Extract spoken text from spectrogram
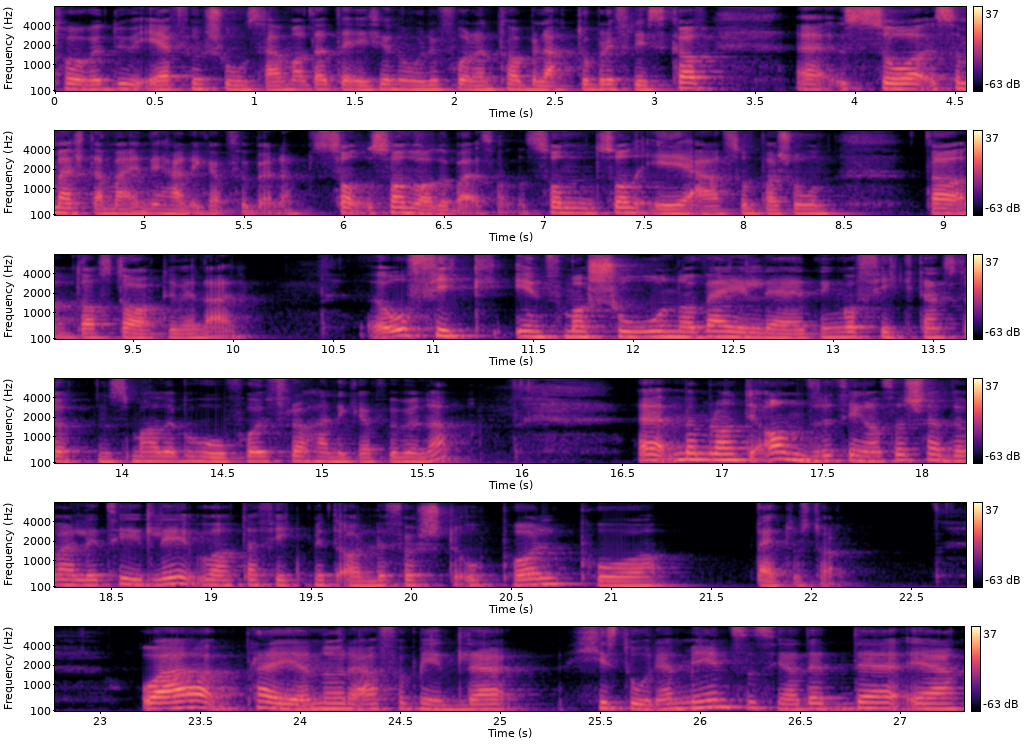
Tove, du er funksjonshemma, dette er ikke noe du får en tablett og blir frisk av, så, så meldte jeg meg inn i Handikapforbundet. Så, sånn var det bare. Sånn. sånn. Sånn, er jeg som person. Da, da starter vi der. Og fikk informasjon og veiledning og fikk den støtten som jeg hadde behov for fra Handikapforbundet. Eh, men blant de andre tingene som skjedde veldig tidlig, var at jeg fikk mitt aller første opphold på Beitostølen. Og jeg pleier, når jeg formidler historien min, så sier jeg at det, det, er,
